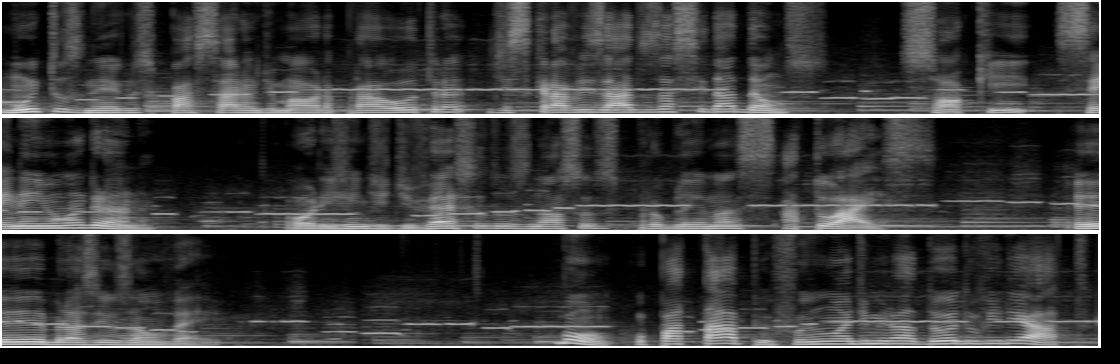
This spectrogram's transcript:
muitos negros passaram de uma hora para outra de escravizados a cidadãos, só que sem nenhuma grana. Origem de diversos dos nossos problemas atuais. Ê, Brasilzão velho. Bom, o Patápio foi um admirador do Viriato,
